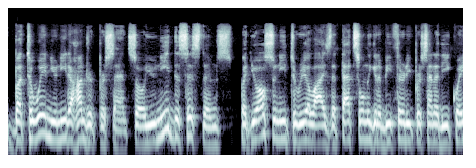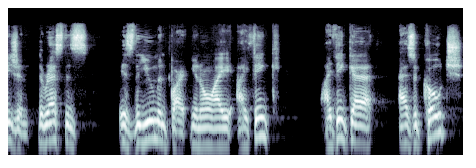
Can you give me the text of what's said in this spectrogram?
but to win, you need 100%. So you need the systems, but you also need to realize that that's only going to be 30% of the equation. The rest is is the human part. You know, I I think I think uh, as a coach,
